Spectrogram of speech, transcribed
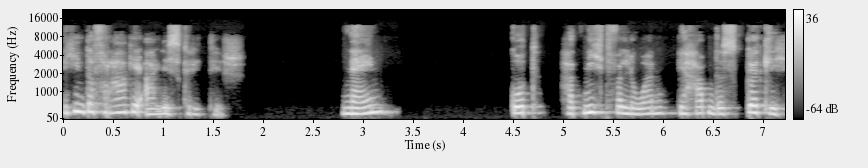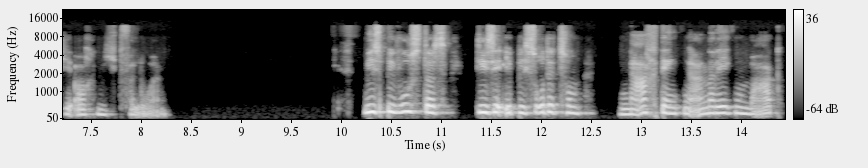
hinterfrage alles kritisch. Nein, Gott hat nicht verloren. Wir haben das Göttliche auch nicht verloren. Mir ist bewusst, dass diese Episode zum Nachdenken anregen mag.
